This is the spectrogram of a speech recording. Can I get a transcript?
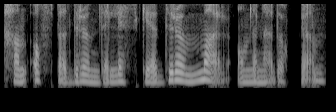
han ofta drömde läskiga drömmar om den här dockan.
